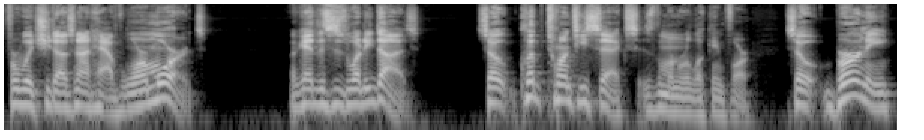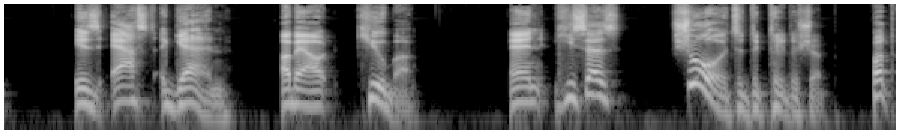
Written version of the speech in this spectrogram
for which he does not have warm words. Okay, this is what he does. So, clip 26 is the one we're looking for. So, Bernie is asked again about Cuba. And he says, sure, it's a dictatorship. But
